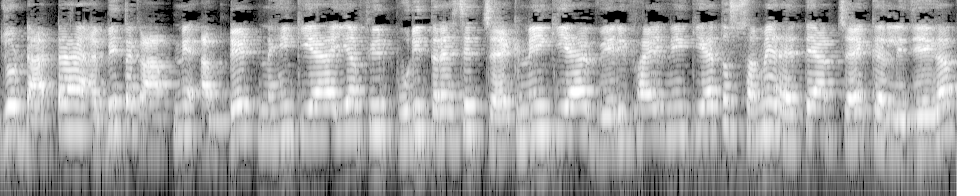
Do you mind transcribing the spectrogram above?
जो डाटा है, अभी तक आपने अपडेट नहीं किया है या फिर पूरी तरह से चेक नहीं किया है वेरीफाई नहीं किया है तो समय रहते आप चेक कर लीजिएगा।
